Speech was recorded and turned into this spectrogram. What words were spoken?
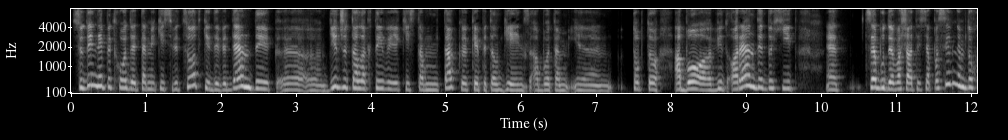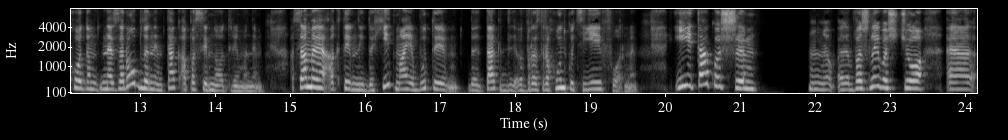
Сюди не підходять там якісь відсотки, дивіденди, е, е, діджитал активи, якісь там так, capital gains, або там, тобто, або від оренди дохід. Це буде вважатися пасивним доходом, не заробленим, так, а пасивно отриманим. Саме активний дохід має бути так в розрахунку цієї форми. І також ем, важливо, що е,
